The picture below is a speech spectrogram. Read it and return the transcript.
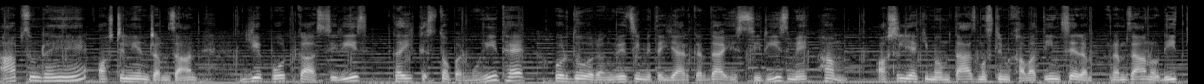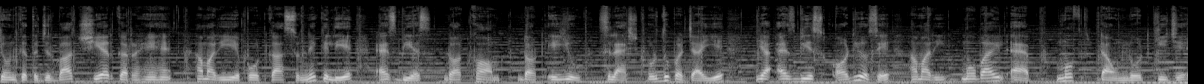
آپ سن رہے ہیں آسٹریلین رمضان۔ یہ پوڈ کاسٹ سیریز کئی قسطوں پر محیط ہے۔ اردو اور انگریزی میں تیار کردہ اس سیریز میں ہم آسٹریلیا کی ممتاز مسلم خواتین سے رمضان اور عید کے ان کے تجربات شیئر کر رہے ہیں۔ ہماری یہ پوڈ کاسٹ سننے کے لیے S B S dot com dot A U slash Urdu پر جائیے یا ایس بی ایس آڈیو سے ہماری موبائل ایپ مفت ڈاؤن لوڈ کیجیے۔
